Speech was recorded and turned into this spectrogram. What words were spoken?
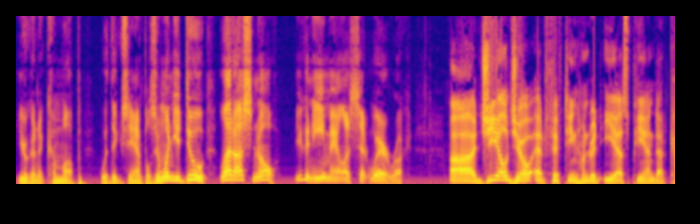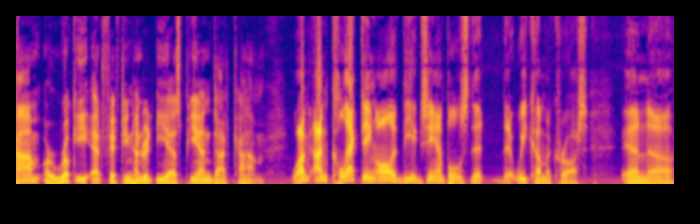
you're going to come up with examples. And when you do, let us know. You can email us at where, Rook? uh, gljoe at E 1500espn.com or rookie at E 1500espn.com. Well, I'm, I'm collecting all of the examples that, that we come across, and uh,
